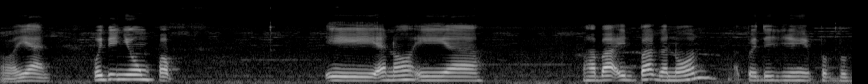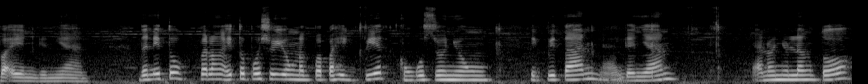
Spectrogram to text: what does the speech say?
O, ayan. Pwede nyo pa, i, ano, i, uh, pahabain pa, ganon. At pwede nyo pababain, ganyan. Then, ito, parang ito po siya yung nagpapahigpit. Kung gusto nyo higpitan, ganyan. Ano nyo lang to.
